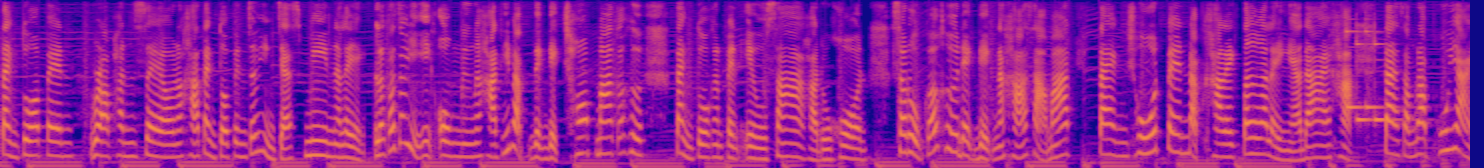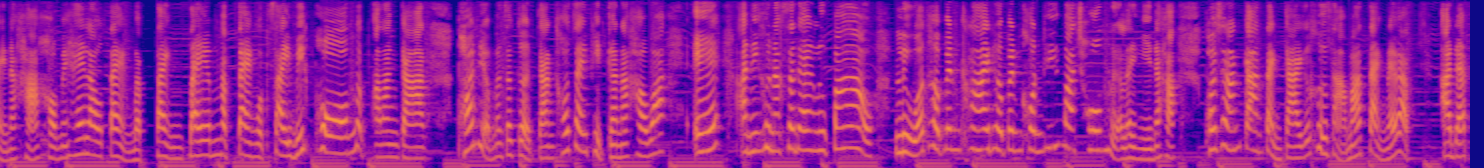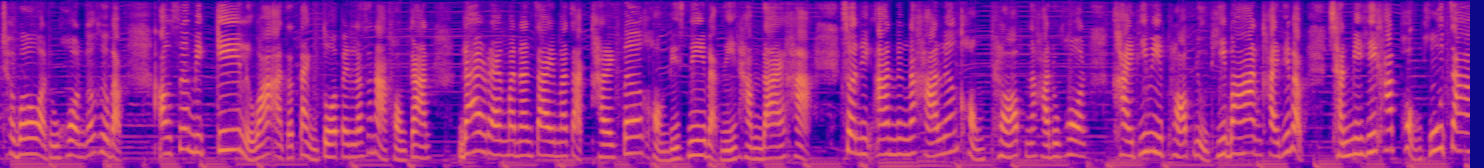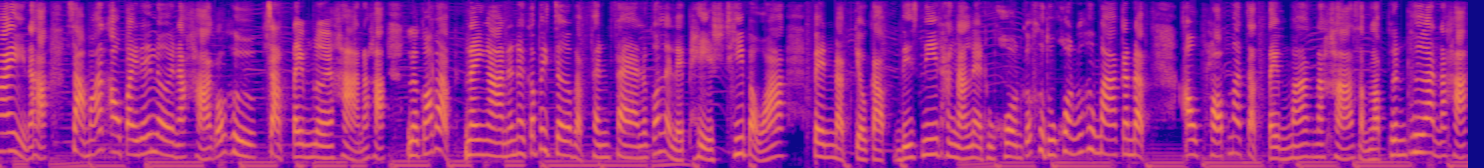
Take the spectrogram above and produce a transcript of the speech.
แต่งตัวเป็นราพันเซลนะคะ แต่งตัวเป็นเจ้าหญิงแจสมินอะไรอย่างแล้วก็เจ้าหญิงอีกองค์นึงนะคะ ที่แบบเด็กๆชอบมากก็คือ แต่งตัวกันเป็นเอลซ่าค่ะทุกคน สรุปก็คือเด็กๆนะคะ สามารถแต่งชุดเป็นแบบคาแรคเตอร์อะไรอย่างเงี้ยได้ค่ะ แต่สำหรับผู้ใหญ่นะคะ เขาไม่ให้เราแต่งแบบแต่งเต็มแบบแต่งแบบใส่วิกผมแบบอลังการ เพราะเดี๋ยวมันจะเกิดการเข้าใจผิดกันนะคะว่า เอ๊ะอันนี้คือนักแสดงหรือเปล่า หรือว่าเธอเป็นใคร เธอเป็นคนที่มาชมหรืออะไรอย่างนี้นะคะ เพราะฉะนั้นการแต่งกายก็คือสามารถแต่งได้แบบ adaptable อะทุกคนก็คือแบบเอาเสื้อมิกกี้หรือว่าอาจจะแต่งตัวเป็นลักษณะของการได้แรงบันดาลใจมาจากคาแรคเตอร์ของดิสนีย์แบบนี้ทำได้ค่ะ ส่วนอีกอันนึงนะคะ เรื่องของพร็อพนะคะ ทุกคนใครที่มีพร็อพอยู่ที่บ้านใครที่แบบฉันมีที่คาดผมคู่ใจนะคะ สามารถเอาไปได้เลยนะคะ ก็คือจัดเต็มเลยค่ะนะคะ แล้วก็แบบในงานนั้นก็ไปเจอแบบแฟนๆแล้วก็หลายๆเพจที่แบบว่าเป็นแบบเกี่ยวกับดิสนีย์ทั้งนั้นแหละทุกคนก็คือทุกคนก็คือมากันแบบเอาพร็อพมาจัดเต็มมากนะคะสำหรับเพื่อนๆนะคะ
